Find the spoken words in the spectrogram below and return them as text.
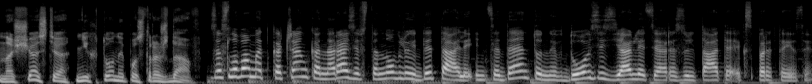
На щастя, ніхто не постраждав. За словами Ткаченка, наразі встановлюють деталі інциденту. Невдовзі з'являться результати експертизи.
